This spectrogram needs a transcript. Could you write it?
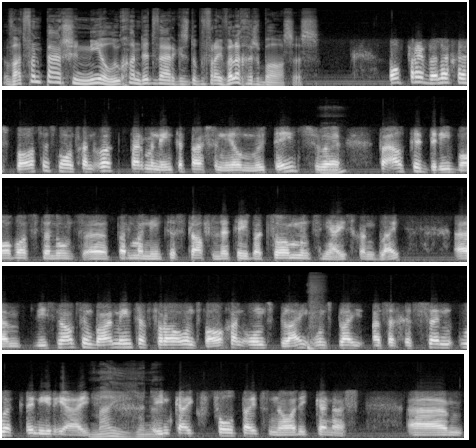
wat van personeel? Hoe gaan dit werk? Is dit op 'n vrywilligersbasis? op vrywilligersbasis maar ons gaan ook permanente personeel moet hê. So mm -hmm. Vir elke 3 babas wil ons 'n uh, permanente staflid hê wat saam ons in die huis gaan bly. Ehm um, die snaaks en baie mense vra ons waar gaan ons bly? Ons bly as 'n gesin ook in hierdie huis. My, en kyk voltyds na die kinders. Ehm um,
